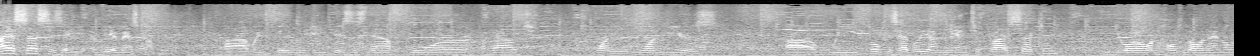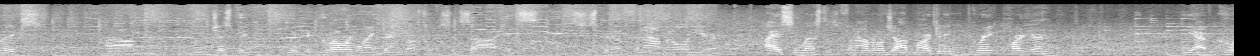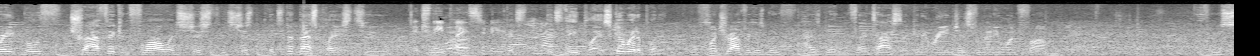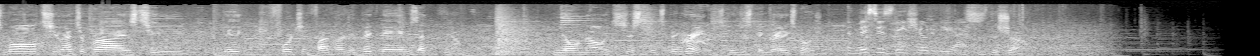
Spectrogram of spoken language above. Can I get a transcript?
ISS is a, a VMS company. Uh, we've been in business now for about 21 years. Uh, we focus heavily on the enterprise sector. We do our own homegrown analytics. Um, we've just been we've been growing like gangbusters. It's uh, it's it's just been a phenomenal year. ISC West does a phenomenal job marketing. Great partner. We have great booth traffic and flow. It's just it's just it's the best place to. It's to, the uh, place to be in It's, our- it's the place. Yeah. Good way to put it. The foot traffic has been has been fantastic, and it ranges from anyone from from small to enterprise to big Fortune 500, big names that you know we all know. It's just it's been great. It's been just been great exposure. And this is the show to be at. This is the show.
